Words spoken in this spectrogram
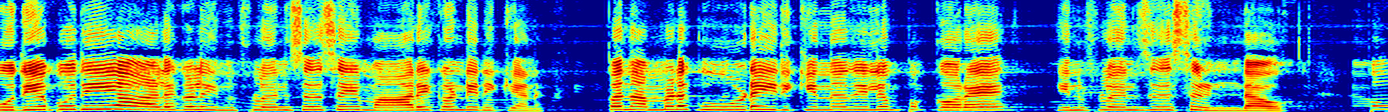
പുതിയ പുതിയ ആളുകൾ ഇൻഫ്ലുവൻസേഴ്സായി മാറിക്കൊണ്ടിരിക്കുകയാണ്. ഇപ്പൊ നമ്മുടെ കൂടെ ഇരിക്കുന്നതിലും കുറേ ഇൻഫ്ലുവൻസേഴ്സ് ഉണ്ടാവും അപ്പോൾ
